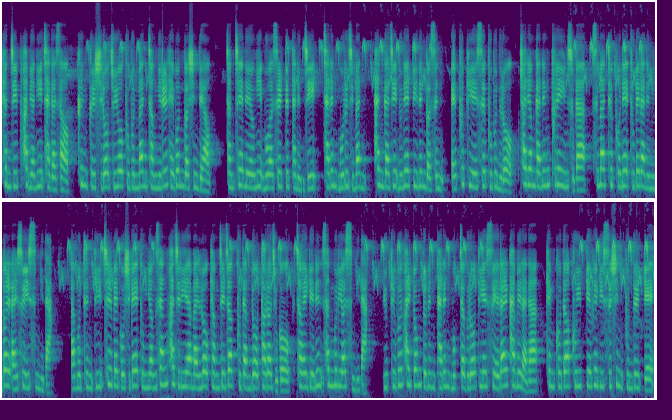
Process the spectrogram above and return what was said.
편집 화면이 작아서 큰 글씨로 주요 부분만 정리를 해본 것인데요. 전체 내용이 무엇을 뜻하는지 잘은 모르지만 한 가지 눈에 띄는 것은 FPS 부분으로 촬영 가능 프레임 수가 스마트폰의 두 배라는 걸 알 수 있습니다. 아무튼 D750의 동영상 화질이야말로 경제적 부담도 덜어주고 저에게는 선물이었습니다. 유튜브 활동 또는 다른 목적으로 DSLR 카메라나 캠코더 구입 계획 있으신 분들께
